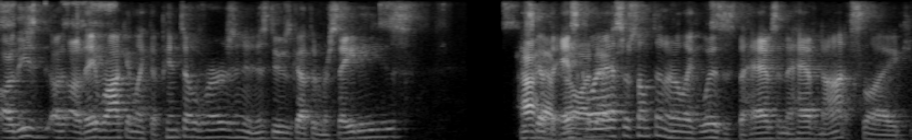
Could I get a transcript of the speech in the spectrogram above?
are these are, are they rocking like the Pinto version, and this dude's got the Mercedes? He's I got the no S idea. class or something, or like what is this? The haves and the have-nots, like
